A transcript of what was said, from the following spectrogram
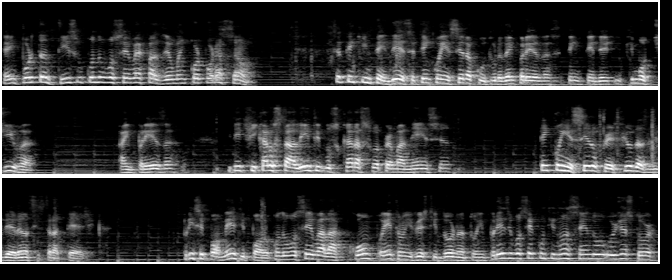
é importantíssimo quando você vai fazer uma incorporação. Você tem que entender, você tem que conhecer a cultura da empresa, você tem que entender o que motiva a empresa, identificar os talentos e buscar a sua permanência. Tem que conhecer o perfil das lideranças estratégicas. Principalmente, Paulo, quando você vai lá, compra, entra um investidor na tua empresa e você continua sendo o gestor.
